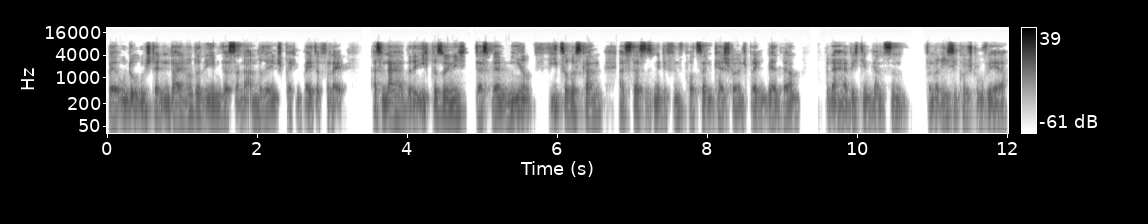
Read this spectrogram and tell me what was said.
bei unter Umständen dein Unternehmen das an andere entsprechend weiterverleiht. Also von daher würde ich persönlich, das wäre mir viel zu riskant, als dass es mir die 5% Cashflow entsprechend wert wären. Von daher habe ich dem Ganzen von der Risikostufe her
